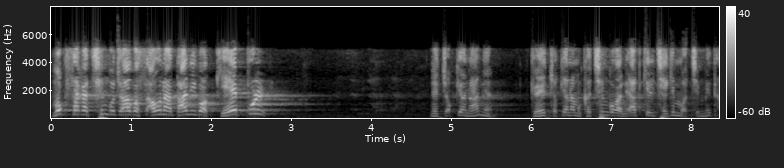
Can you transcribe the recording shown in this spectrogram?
목사가 친구 좋아하고 사우나 다니고 개뿔. 내 쫓겨나면, 교회 쫓겨나면 그 친구가 내 앞길 책임 못 집니다.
